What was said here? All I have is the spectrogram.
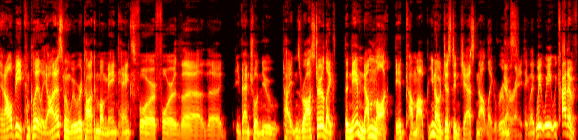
and I'll be completely honest, when we were talking about main tanks for for the the eventual new Titans roster, like the name Numlock did come up, you know, just in jest, not like rumor yes. or anything. Like we, we we kind of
